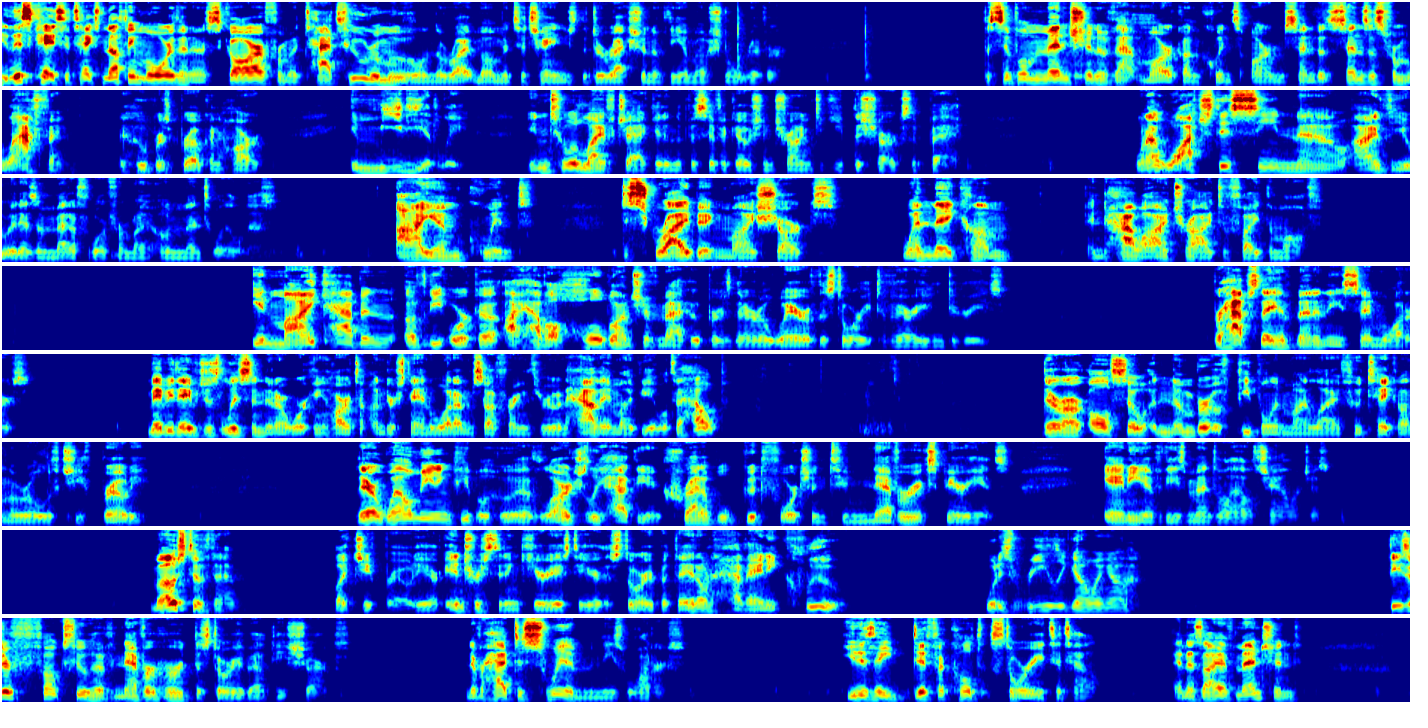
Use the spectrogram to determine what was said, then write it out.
In this case, it takes nothing more than a scar from a tattoo removal in the right moment to change the direction of the emotional river. The simple mention of that mark on Quint's arm send us, sends us from laughing at Hooper's broken heart immediately into a life jacket in the Pacific Ocean trying to keep the sharks at bay. When I watch this scene now, I view it as a metaphor for my own mental illness. I am Quint, describing my sharks, when they come, and how I try to fight them off in my cabin of the Orca, I have a whole bunch of Matt Hoopers that are aware of the story to varying degrees. Perhaps they have been in these same waters. Maybe they've just listened and are working hard to understand what I'm suffering through and how they might be able to help. There are also a number of people in my life who take on the role of Chief Brody. They are well meaning people who have largely had the incredible good fortune to never experience any of these mental health challenges. Most of them, like Chief Brody, are interested and curious to hear the story, but they don't have any clue what is really going on. These are folks who have never heard the story about these sharks, never had to swim in these waters. It is a difficult story to tell, and as I have mentioned,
